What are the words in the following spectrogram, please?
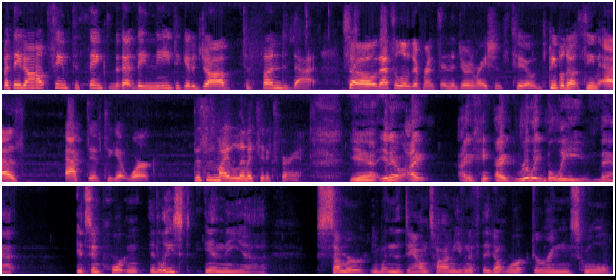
but they don't seem to think that they need to get a job to fund that. So that's a little difference in the generations too. People don't seem as active to get work. This is my limited experience. Yeah, you know, I I I really believe that it's important, at least in the uh, summer, in the downtime, even if they don't work during school,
